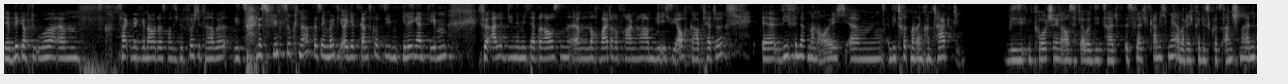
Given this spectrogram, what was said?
Der Blick auf die Uhr ähm, zeigt mir genau das, was ich befürchtet habe. Die Zeit ist viel zu knapp, deswegen möchte ich euch jetzt ganz kurz die Gelegenheit geben, für alle, die nämlich da draußen ähm, noch weitere Fragen haben, wie ich sie auch gehabt hätte. Äh, wie findet man euch? Ähm, wie tritt man in Kontakt? Wie sieht ein Coaching aus? Ich glaube, die Zeit ist vielleicht gar nicht mehr, aber vielleicht könnt ihr es kurz anschneiden,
